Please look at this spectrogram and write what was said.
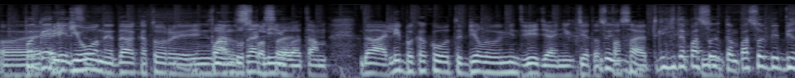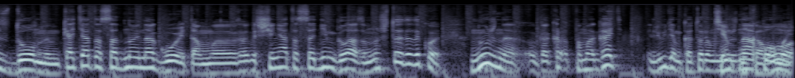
э, регионы, да, которые, я не Панду знаю, залива спасает. там, да, либо какого-то белого медведя они где-то То есть спасают. Какие-то посо- там, пособия бездомным, котята с одной ногой, там, э, щенята с одним глазом. Ну что это такое? Нужно как раз помогать людям, которым Тем, нужна у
